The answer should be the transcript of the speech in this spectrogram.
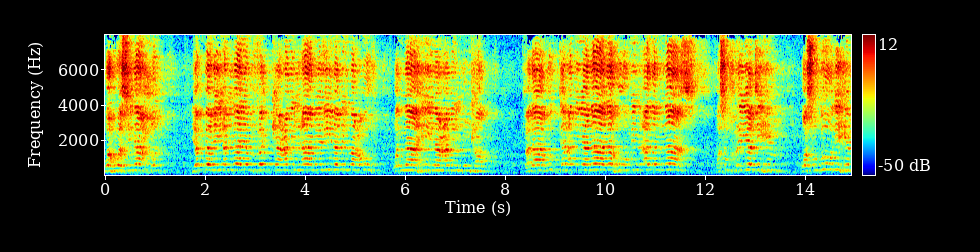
وهو سلاح. ينبغي أن لا ينفك عن الآمرين بالمعروف والناهين عن المنكر. فلا بد أن يناله من أذى الناس وسخريتهم وصدودهم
